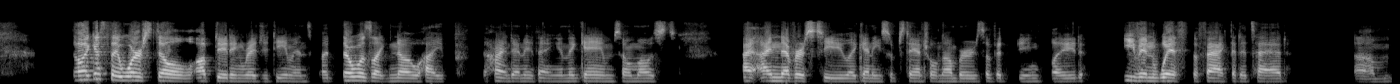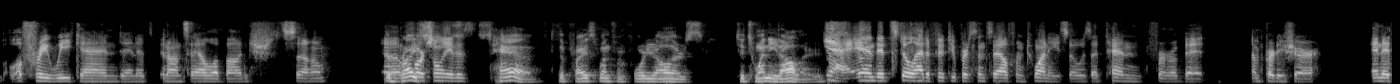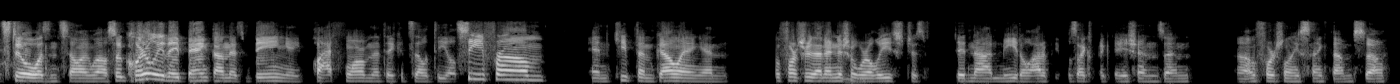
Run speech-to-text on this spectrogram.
Though I guess they were still updating Rage of Demons, but there was like no hype behind anything in the games. Almost, I, I never see like any substantial numbers of it being played, even with the fact that it's had um, a free weekend and it's been on sale a bunch. So, The uh, price unfortunately, this, halved. The price went from forty dollars to twenty dollars. Yeah, and it still had a 50% sale from 20, so it was at 10 for a bit, I'm pretty sure. And it still wasn't selling well. So clearly they banked on this being a platform that they could sell DLC from and keep them going. And unfortunately, that initial release just did not meet a lot of people's expectations and uh, unfortunately sank them. So I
